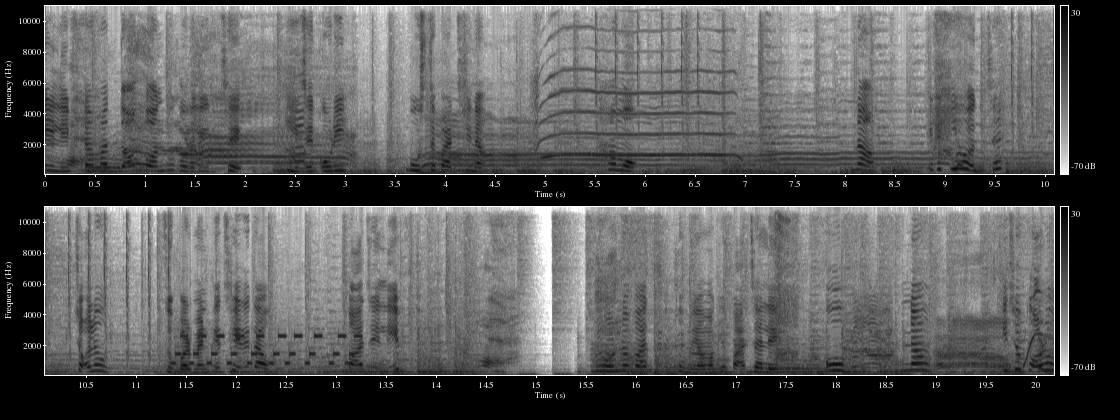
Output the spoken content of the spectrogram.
এই লিফটটা আমার দম বন্ধ করে দিচ্ছে। কি যে করি বুঝতে পারছি না। থামো। না, এটা কি হচ্ছে? চলো, সুপারম্যানকে ছেড়ে দাও। বাজে লিফট। ধন্যবাদ, তুমি আমাকে বাঁচালে। ও না, কিছু করো।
